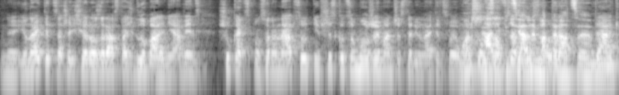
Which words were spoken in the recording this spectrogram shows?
E, United zaczęli się rozrastać globalnie, a więc szukać sponsora na absolutnie wszystko, co może Manchester United swoją Łącznie marką z oficjalnym materacem. Tak, Ale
